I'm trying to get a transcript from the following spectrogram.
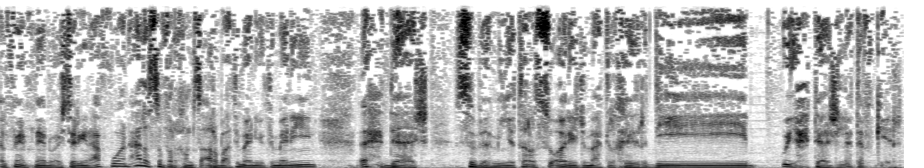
2022 عفوا على صفر خمسة أربعة ثمانية وثمانين أحداش سبعمية. ترى السؤال يا جماعة الخير ديب ويحتاج لتفكير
